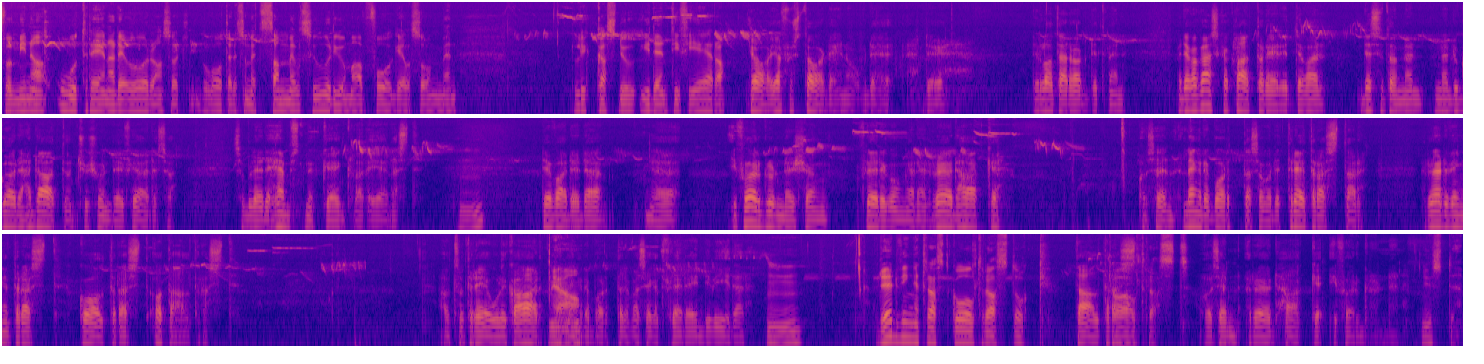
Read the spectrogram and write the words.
För mina otränade öron så låter det som ett sammelsurium av fågelsång, men lyckas du identifiera? Ja, jag förstår dig nog. Det, det, det låter råddigt, men Men det var ganska klart och redigt. Det var dessutom när, när du gav den här datum 27 i fjärde så, så blev det hemskt mycket enklare genast. Mm. Det var det där, eh, i förgrunden sjöng flera gånger en rödhake och sen längre borta så var det tre trastar, rödvingetrast, koltrast och taltrast. Alltså tre olika arter Ja. längre borta, det var säkert flera individer. Mm. Rödvingetrast, koltrast och Taltrast taltrast. och sen rödhake i förgrunden. Just det.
